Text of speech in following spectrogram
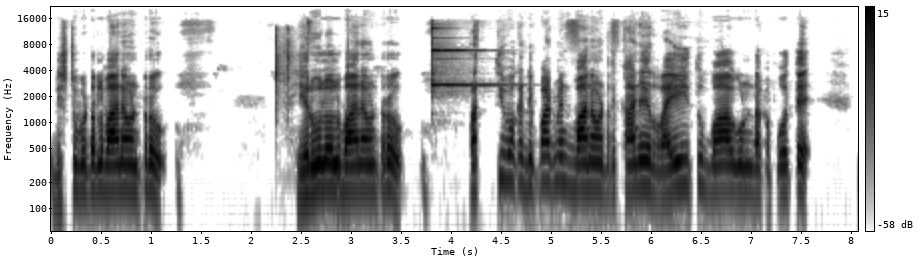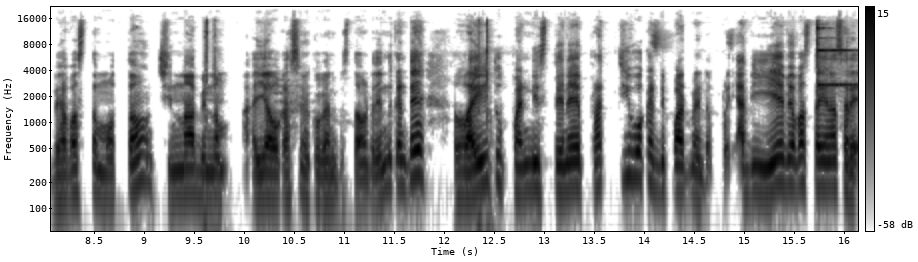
డిస్ట్రిబ్యూటర్లు బాగానే ఉంటారు. ఎరువులు బాగానే ఉంటారు. ప్రతి ఒక్క డిపార్ట్మెంట్ బాగానే ఉంటుంది. కానీ రైతు బాగుండకపోతే వ్యవస్థ మొత్తం చిన్న భిన్నం అయ్యే అవకాశం ఎక్కువ కనిపిస్తూ ఉంటుంది. ఎందుకంటే రైతు పండిస్తేనే ప్రతి ఒక్క డిపార్ట్మెంట్ అది ఏ వ్యవస్థ అయినా సరే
